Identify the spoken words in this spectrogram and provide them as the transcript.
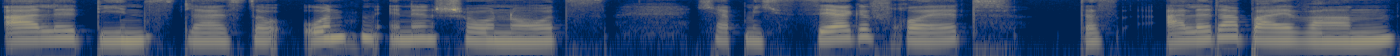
alle Dienstleister unten in den Show Notes. Ich habe mich sehr gefreut, dass alle dabei waren,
